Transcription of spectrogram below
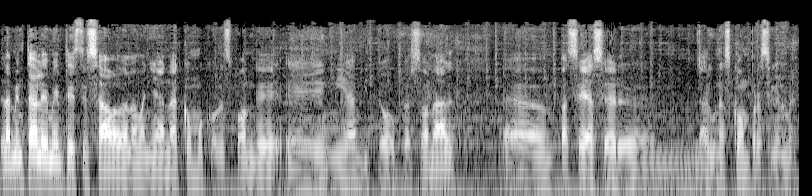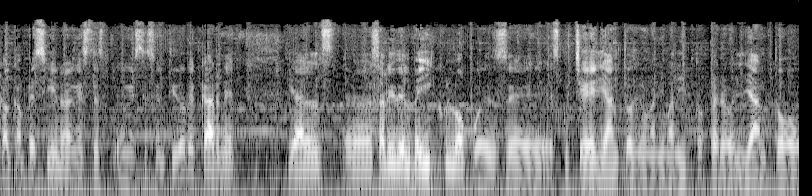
Lamentablemente este sábado en la mañana, como corresponde en mi ámbito personal, eh, pasé a hacer eh, algunas compras en el mercado campesino en este, en este sentido de carne y al eh, salir del vehículo pues escuché el llanto de un animalito, pero el llanto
